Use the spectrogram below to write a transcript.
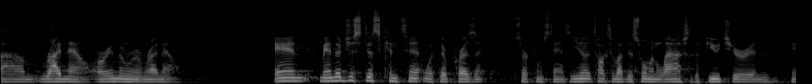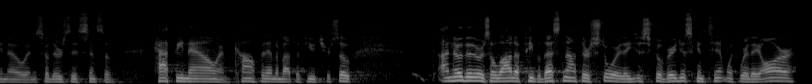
um, right now or in the room right now, and man, they're just discontent with their present circumstances. You know, it talks about this woman laughs at the future, and you know, and so there's this sense of happy now and confident about the future. So I know that there's a lot of people that's not their story. They just feel very discontent with where they are,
